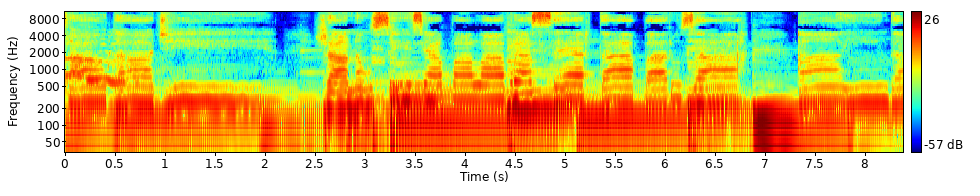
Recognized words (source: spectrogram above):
Saudade. Já não sei se é a palavra certa para usar ainda.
